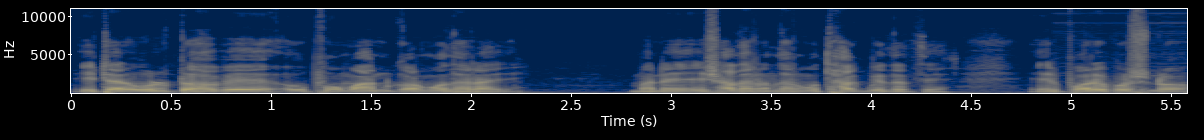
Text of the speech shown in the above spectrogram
এটার উল্টো হবে উপমান কর্মধারায় মানে সাধারণ ধর্ম থাকবে তাতে। এরপরে প্রশ্ন,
